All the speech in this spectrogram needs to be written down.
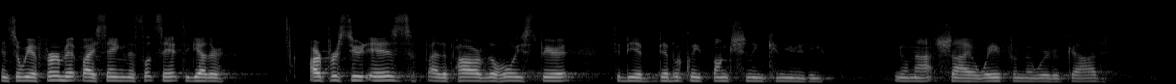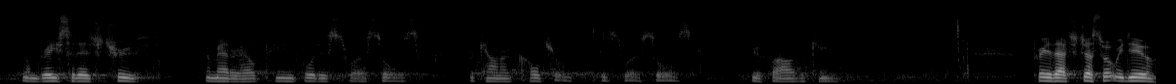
And so we affirm it by saying this. Let's say it together. Our pursuit is, by the power of the Holy Spirit, to be a biblically functioning community. We will not shy away from the Word of God, we embrace it as truth no matter how painful it is to our souls or countercultural it is to our souls. We follow the King. Pray that's just what we do.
